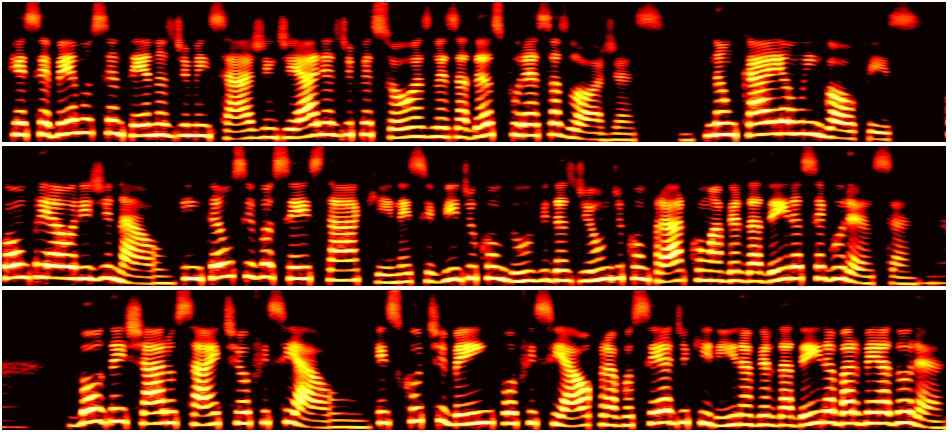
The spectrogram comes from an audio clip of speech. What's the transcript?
Recebemos centenas de mensagens diárias de pessoas lesadas por essas lojas. Não caiam em golpes. Compre a original. Então, se você está aqui nesse vídeo com dúvidas de onde comprar com a verdadeira segurança, Vou deixar o site oficial. Escute bem, oficial para você adquirir a verdadeira barbeadora.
